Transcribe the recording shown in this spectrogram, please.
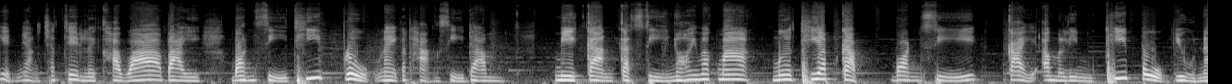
เห็นอย่างชัดเจนเลยค่ะว่าใบบอนสีที่ปลูกในกระถางสีดำมีการกัดสีน้อยมากๆ เมื่อเทียบกับบอนสีไก่อมรินที่ปลูกอยู่ใน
